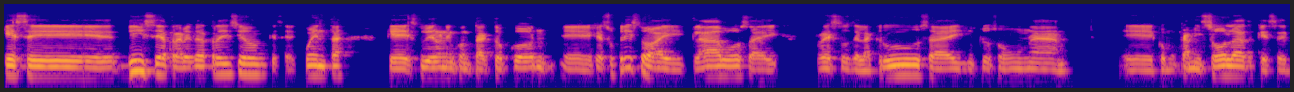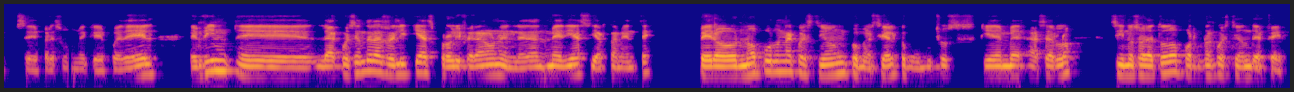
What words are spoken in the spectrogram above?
que se dice a través de la tradición, que se cuenta que estuvieron en contacto con eh, Jesucristo. Hay clavos, hay restos de la cruz, hay incluso una como camisola que se, se presume que fue de él. En fin, eh, la cuestión de las reliquias proliferaron en la Edad Media, ciertamente, pero no por una cuestión comercial como muchos quieren hacerlo, sino sobre todo por una cuestión de fe.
